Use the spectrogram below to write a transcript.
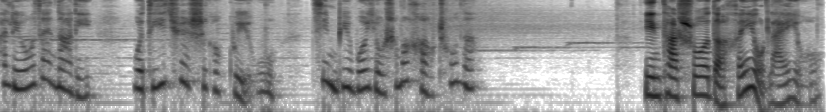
还留在那里。我的确是个鬼物，禁闭我有什么好处呢？”因他说的很有来由，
